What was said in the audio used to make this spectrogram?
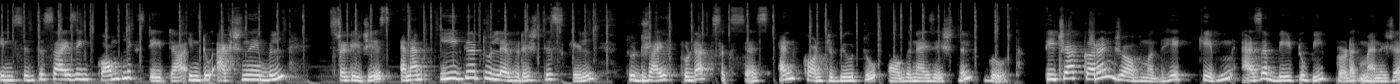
in synthesizing complex data into actionable strategies and I'm eager to leverage this skill to drive product success and contribute to organizational growth. तिच्या करंट जॉबमध्ये Kim as a B to B product manager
